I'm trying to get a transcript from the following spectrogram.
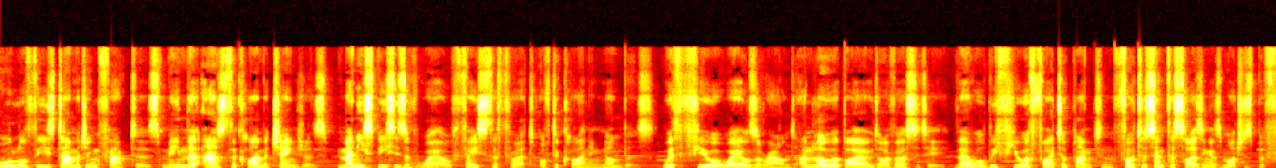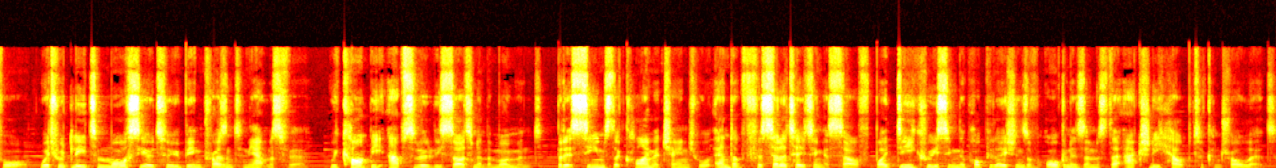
All of these damaging factors mean that as the climate changes, many species of whale face the threat of declining numbers. With fewer whales around and lower biodiversity, there will be fewer phytoplankton photosynthesizing as much as before, which would lead to more CO2 being present in the atmosphere. We can't be absolutely certain at the moment, but it seems that climate change will end up facilitating itself by decreasing the populations of organisms that actually help to control it.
